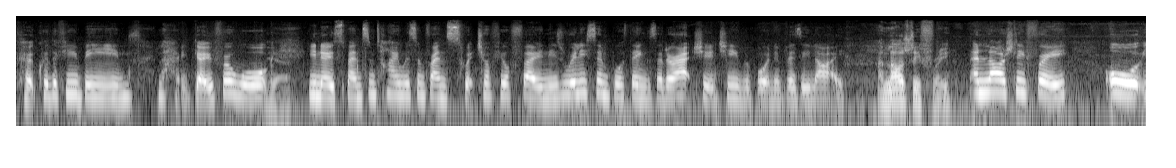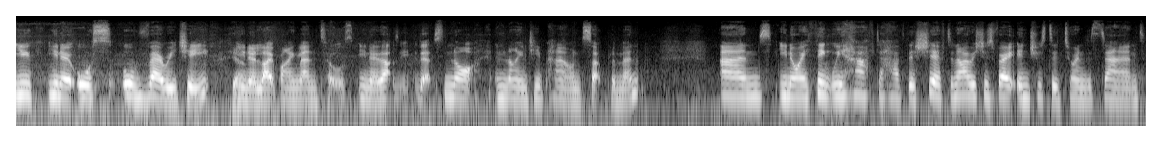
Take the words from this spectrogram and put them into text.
cook with a few beans, like go for a walk, Yeah. you know, spend some time with some friends, switch off your phone. These really simple things that are actually achievable in a busy life And largely free. and largely free or you you know or or very cheap Yeah. you know like buying lentils you know that's that's not a 90 pound supplement and you know i think we have to have this shift. And i was just very interested to understand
